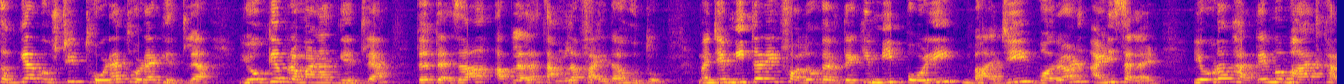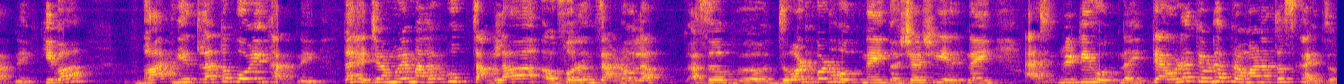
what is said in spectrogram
सगळ्या गोष्टी थोड्या थोड्या घेतल्या योग्य प्रमाणात घेतल्या तर त्याचा आपल्याला चांगला फायदा होतो. म्हणजे मी तर एक फॉलो करते की मी पोळी भाजी वरण आणि सलाड एवढं खाते मग भात खात नाही. किंवा भात घेतला तर पोळी खात नाही. तर ह्याच्यामुळे मला खूप चांगला फरक जाणवला. असं जड पण होत नाही घशाशी येत नाही ॲसिडिटी होत नाही. तेवढ्या तेवढ्या प्रमाणातच खायचं.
